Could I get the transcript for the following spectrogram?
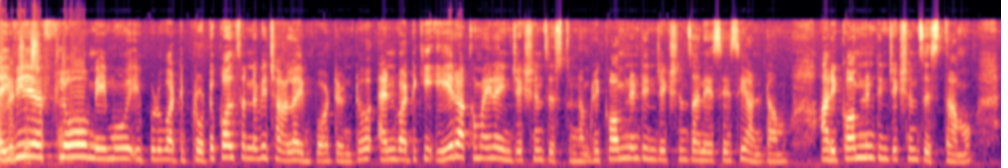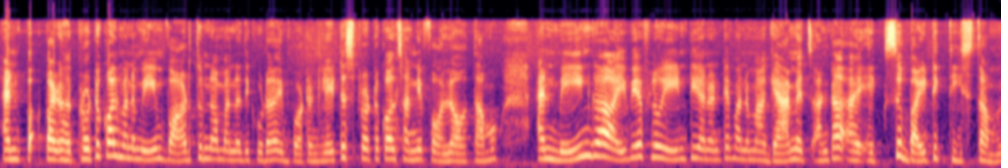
ఐవీఎఫ్లో మేము ఇప్పుడు వాటి ప్రోటోకాల్స్ అన్నవి చాలా ఇంపార్టెంట్. అండ్ వాటికి ఏ రకమైన ఇంజెక్షన్స్ ఇస్తున్నాం? రికామినెంట్ ఇంజెక్షన్స్ అనేసి అంటాము. ఆ రికామినెంట్ ఇంజెక్షన్స్ ఇస్తాము. అండ్ ప్రోటోకాల్ మనం ఏం వాడుతున్నాం అన్నది కూడా ఇంపార్టెంట్. లేటెస్ట్ ప్రోటోకాల్స్ అన్ని ఫాలో అవుతాము. అండ్ మెయిన్గా ఐవీఎఫ్లో ఏంటి అని అంటే మనం ఆ గ్యామెట్స్ అంటే ఆ ఎగ్స్ బయటికి తీస్తాము.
